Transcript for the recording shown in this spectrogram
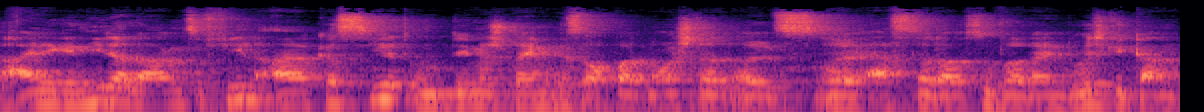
einige Niederlagen zu viel äh, kassiert und dementsprechend ist auch Bad Neustadt als äh, Erster da souverän durchgegangen.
